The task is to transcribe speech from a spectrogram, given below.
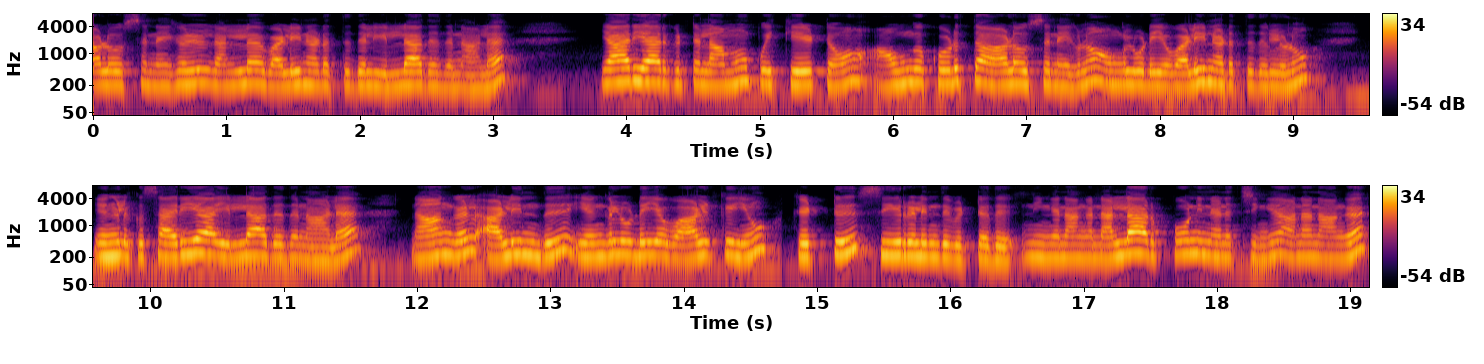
ஆலோசனைகள் நல்ல வழிநடத்துதல் இல்லாததுனால யார் யார்கிட்டலாமோ போய் கேட்டோம். அவங்க கொடுத்த ஆலோசனைகளும் அவங்களுடைய வழிநடத்துதல்களும் எங்களுக்கு சரியாக இல்லாததுனால நாங்கள் அழிந்து எங்களுடைய வாழ்க்கையும் கெட்டு சீரழிந்து விட்டது. நீங்கள் நாங்கள் நல்லா இருப்போம்னு நினச்சிங்க. ஆனால் நாங்கள்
